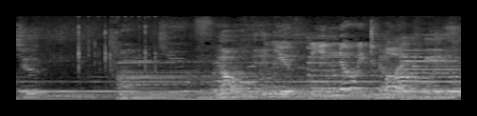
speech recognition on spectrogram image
two. No. You you know it all.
